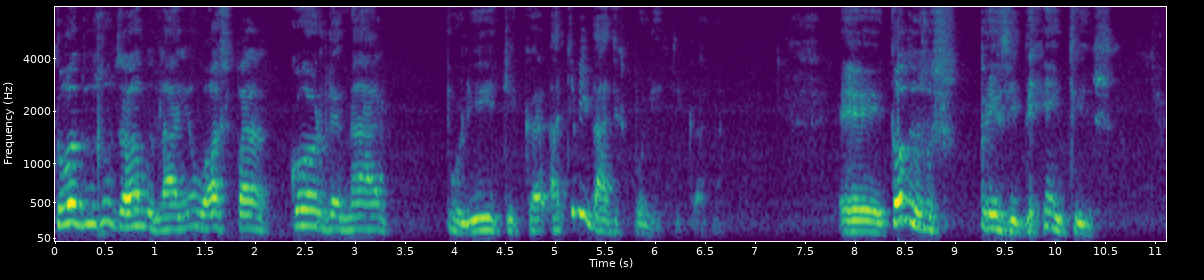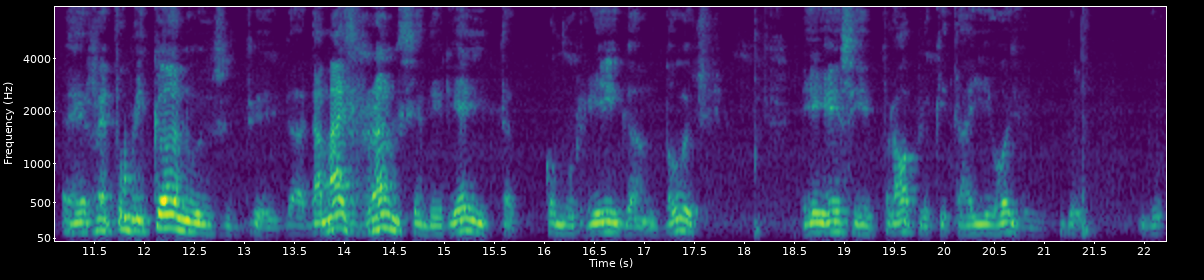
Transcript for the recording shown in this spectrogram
todos os anos lá em Washington para coordenar política, atividades políticas. E todos os presidentes eh, republicanos de, da, da, mais rância direita, como Reagan, Bush, e esse próprio que está aí hoje do, do,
